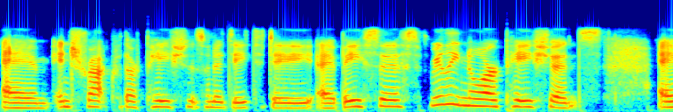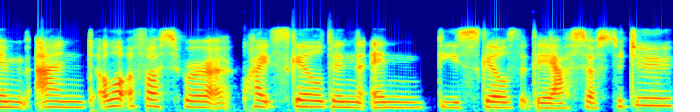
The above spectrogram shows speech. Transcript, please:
um, interact with our patients on a day to day basis, really know our patients. Um, and a lot of us were uh, quite skilled in, in these skills that they asked us to do.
